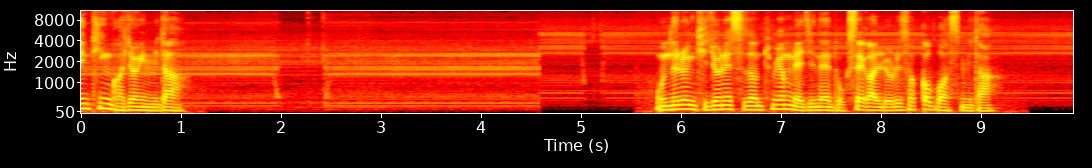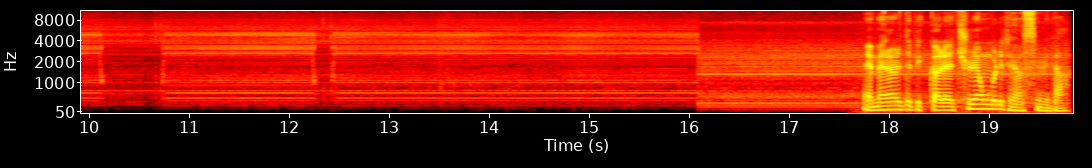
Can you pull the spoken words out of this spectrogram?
프린팅 과정입니다. 오늘은 기존에 쓰던 투명 레진에 녹색 안료를 섞어 보았습니다. 에메랄드 빛깔의 출력물이 되었습니다.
